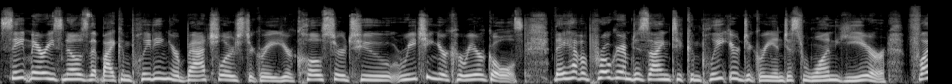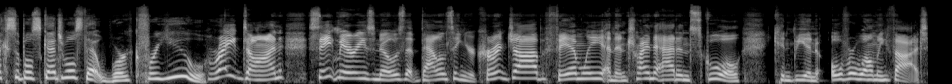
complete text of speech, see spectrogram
St. Mary's knows that by completing your bachelor's degree, you're closer to reaching your career goals. They have a program designed to complete your degree in just one year. Flexible schedules that work for you. Right, Dawn. St. Mary's knows that balancing your current job, family, and then trying to add in school can be an overwhelming thought.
